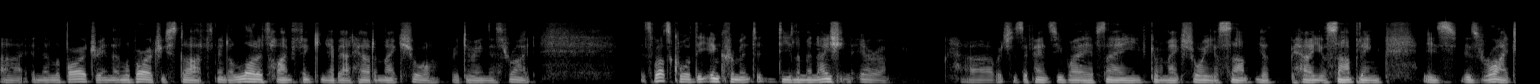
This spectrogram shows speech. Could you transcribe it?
uh, in the laboratory, and the laboratory staff spend a lot of time thinking about how to make sure we're doing this right. It's what's called the increment delimitation error, uh, which is a fancy way of saying you've got to make sure your, your how your sampling is, is right.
